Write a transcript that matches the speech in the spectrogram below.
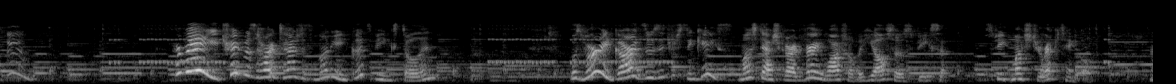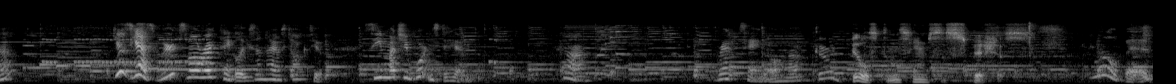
Hmm. Hooray! Trade was hard times with money and goods being stolen. Was worried guards lose interesting case. Mustache guard very watchful, but he also speaks speak much to rectangle. Huh? Yes, yes, weird small rectangle you sometimes talk to. Seem much importance to him. Huh. Rectangle, huh? Guard Bilston seems suspicious. A little bit.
